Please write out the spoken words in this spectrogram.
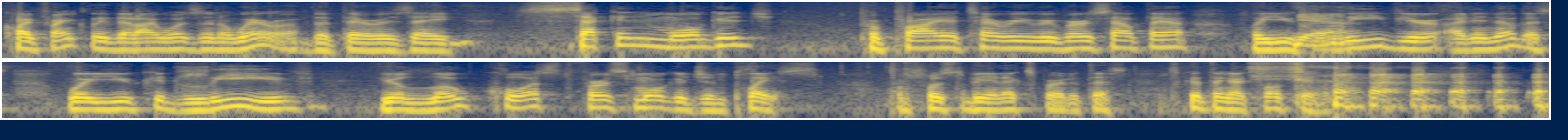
quite frankly, that I wasn't aware of, that there is a second mortgage proprietary reverse out there where you Yeah. could leave your, I didn't know this, where you could leave your low cost first mortgage in place. I'm supposed to be an expert at this. It's a good thing I talked to him.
